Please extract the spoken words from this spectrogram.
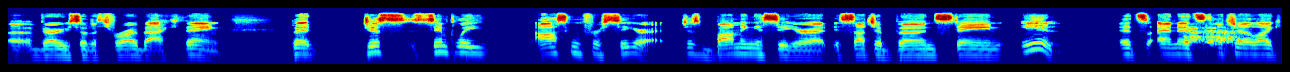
a very sort of throwback thing, but just simply asking for a cigarette, just bumming a cigarette is such a Bernstein in. It's and it's such a like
